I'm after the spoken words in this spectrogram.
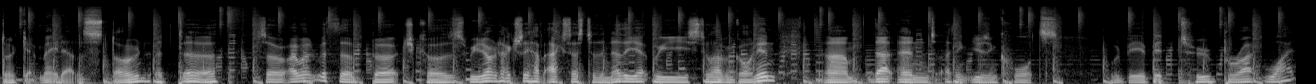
don't get made out of stone, a duh. So I went with the birch because we don't actually have access to the nether yet, we still haven't gone in. Um, that and I think using quartz would be a bit too bright white.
